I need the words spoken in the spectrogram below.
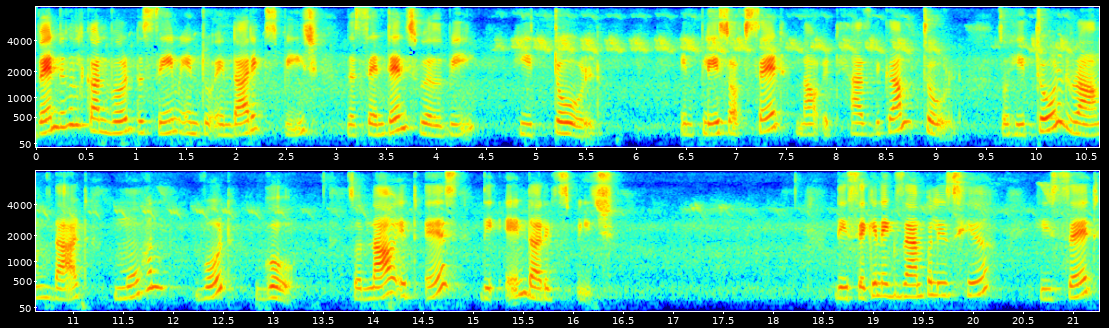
When we will convert the same into indirect speech, the sentence will be, he told. In place of said, now it has become told. So he told Ram that Mohan would go. So now it is the indirect speech. The second example is here. He said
